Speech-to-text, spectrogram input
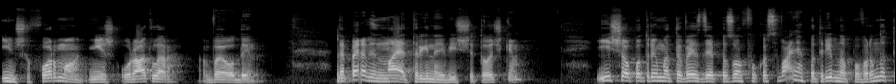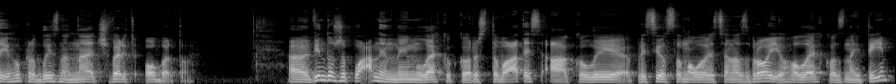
іншу форму, ніж у Rattler V1. Тепер він має три найвищі точки. І щоб отримати весь діапазон фокусування, потрібно повернути його приблизно на чверть оберту. Е, Він дуже плавний, ним легко користуватись, а коли приціл встановлюється на зброю, його легко знайти,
